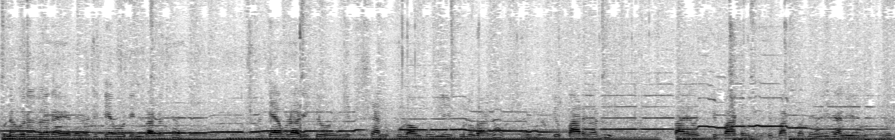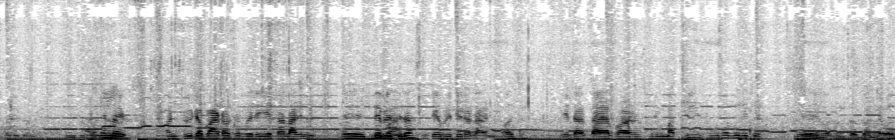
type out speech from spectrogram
कुना कुना गएर हेरेर चाहिँ त्यहाँ ओर्लिने बाटो छ। अनि त्यहाँबाट अनि त्यो यो सानो पुल आउँछ यही पुल भएको। त्यो पार गर्ने। पार गरेपछि त्यो बाटो हुन्छ त्यो बाटोबाटै जाने अनि त्यो छोडी जाने। अनि दुइटा बाटो छ फेरि यता लाग्ने। ए देब्रेतिर? देब्रेतिर लाग्ने। हजुर। यता फेरि माथि पुग्छ फेरि त्यो। हुन्छ धन्यवाद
